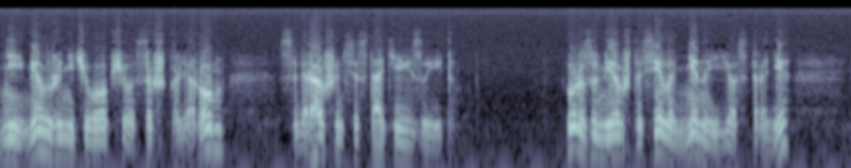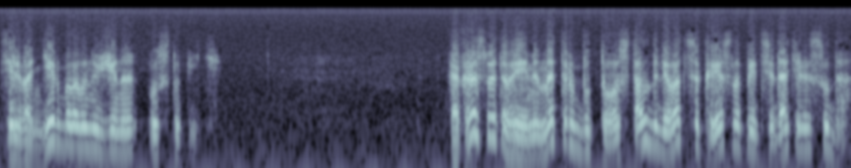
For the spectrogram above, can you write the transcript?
не имел уже ничего общего со школяром, собиравшимся стать иезуитом. Уразумев, что сила не на ее стороне, Сильвандир была вынуждена уступить. Как раз в это время мэтр Буто стал добиваться кресла председателя суда.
